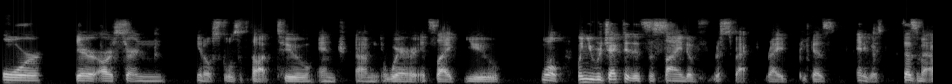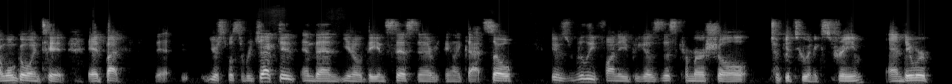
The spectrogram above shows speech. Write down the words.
Or there are certain, you know, schools of thought too, and um, where it's like you, well, when you reject it, it's a sign of respect, right? Because, anyways, doesn't matter. I won't go into it, but uh, you're supposed to reject it, and then you know they insist and everything like that. So it was really funny because this commercial took it to an extreme and they were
